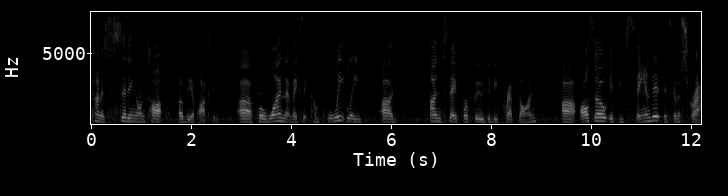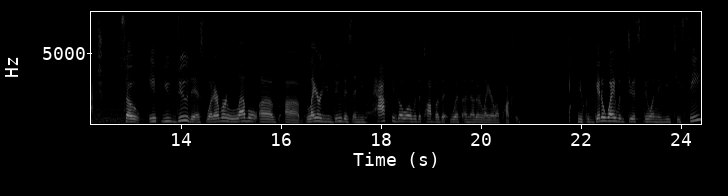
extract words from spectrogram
kind of sitting on top of the epoxy. Uh, for one, that makes it completely uh, unsafe for food to be prepped on. Uh, also, if you sand it, it's going to scratch. So if you do this, whatever level of uh, layer you do this in, you have to go over the top of it with another layer of epoxy. You could get away with just doing the UTC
